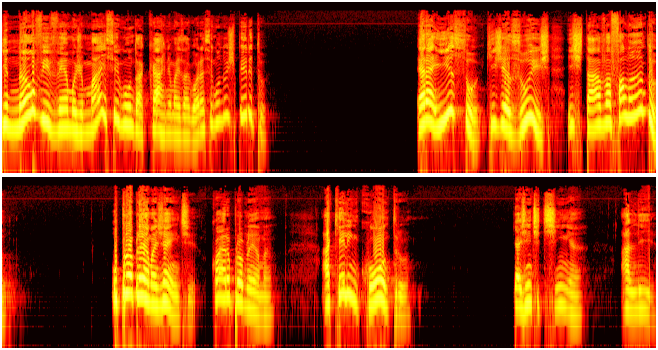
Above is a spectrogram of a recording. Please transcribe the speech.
que não vivemos mais segundo a carne, mas agora segundo o Espírito. Era isso que Jesus estava falando. O problema, gente, qual era o problema? Aquele encontro que a gente tinha ali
